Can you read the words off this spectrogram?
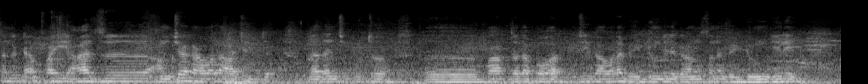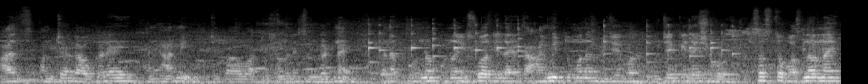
संघटनापायी आज आमच्या गावाला अजित दादांचे पुत्र पार दादा पवार जे गावाला भेट देऊन गेले ग्रामस्थांना भेट देऊन गेले. आज आमच्या गावकरी आणि आम्ही जी पा वाहतूक संघटने संघटना आहे त्यांना पूर्ण पूर्ण विश्वास दिला आहे का आम्ही तुम्हाला विजय विजय केल्याशिवाय स्वस्त बसणार नाही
